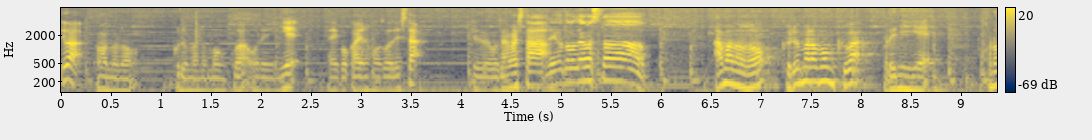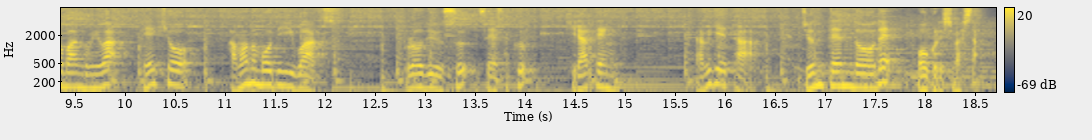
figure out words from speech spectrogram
では、山野の車の文句は俺に言え、第5回の放送でした。ありがとうございましたあり。がとうございました。天野の車の文句は俺に言え。この番組は提供天野ボディーワークス、プロデュース制作キラテン、ナビゲーター順天堂でお送りしました。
